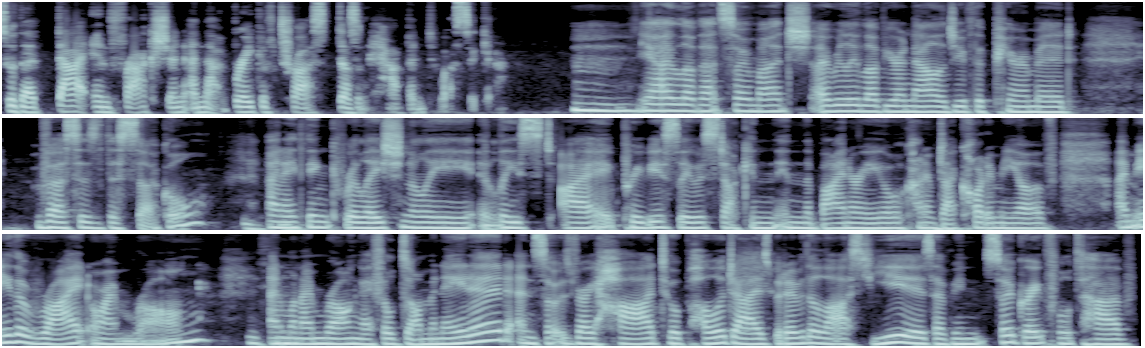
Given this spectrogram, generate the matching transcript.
so that that infraction and that break of trust doesn't happen to us again. Mm, yeah, I love that so much. I really love your analogy of the pyramid versus the circle. Mm-hmm. And I think relationally, at least I previously was stuck in, in the binary or kind of dichotomy of I'm either right or I'm wrong. Mm-hmm. And when I'm wrong, I feel dominated. And so it was very hard to apologize. But over the last years, I've been so grateful to have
